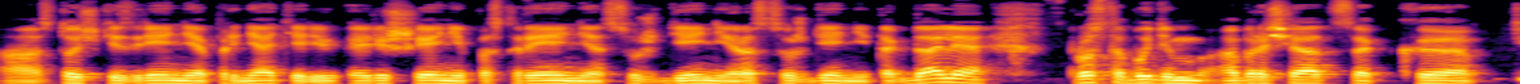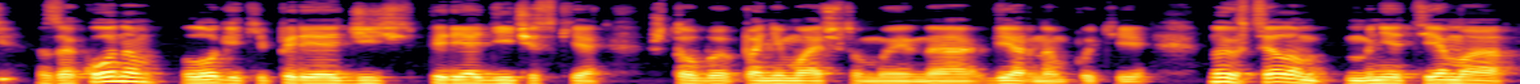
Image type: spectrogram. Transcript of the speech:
с точки зрения принятия решений, построения суждений, рассуждений и так далее. Просто будем обращаться к законам логики периодически, чтобы понимать, что мы на верном пути. Ну и в целом мне тема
